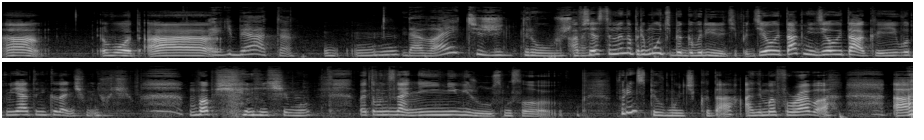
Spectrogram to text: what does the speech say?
А, вот, а... Ребята, Мгм. давайте жить дружно. А все остальные напрямую тебе говорили, типа, делай так, не делай так. И вот меня это никогда ничему не учил. Вообще ничему. Поэтому, не знаю, не, не вижу смысла, в принципе, в мультиках, да. Аниме forever. А,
